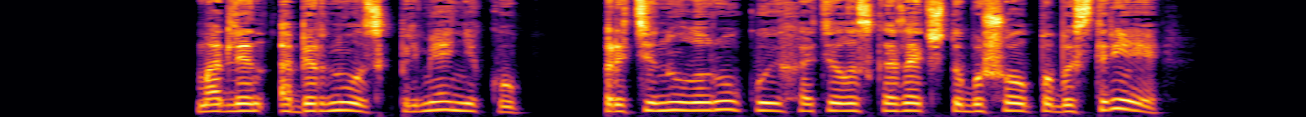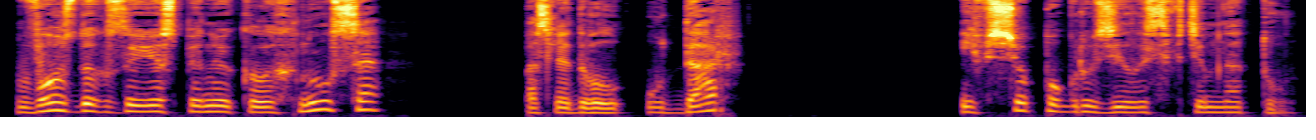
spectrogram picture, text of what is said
Мадлен обернулась к племяннику, протянула руку и хотела сказать, чтобы шел побыстрее. Воздух за ее спиной колыхнулся, последовал удар, и все погрузилось в темноту.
